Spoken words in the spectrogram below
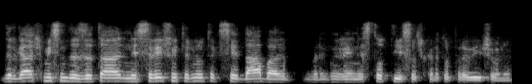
drugač, mislim, da za ta nesrečni trenutek se je Daba verjetno že ne 100 tisoč krat upravičil. Ne.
